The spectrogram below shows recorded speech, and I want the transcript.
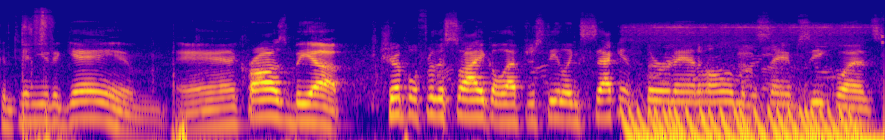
Continue the game. And Crosby up. Triple for the cycle after stealing second, third, and home in the same sequence.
